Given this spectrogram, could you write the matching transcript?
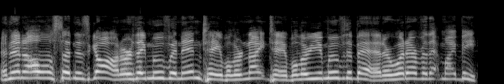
And then all of a sudden it's gone. Or they move an end table or night table, or you move the bed, or whatever that might be.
